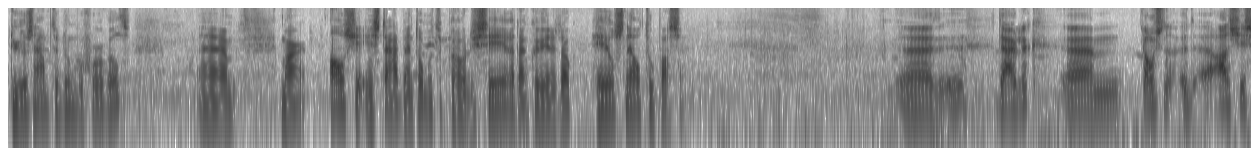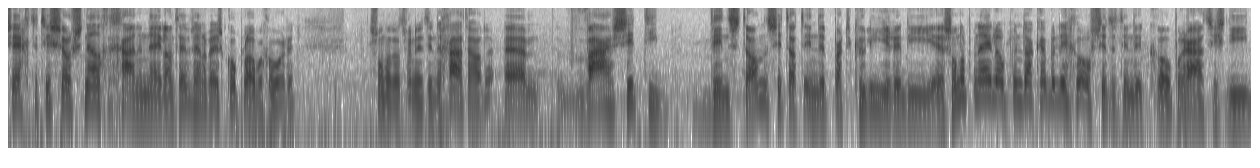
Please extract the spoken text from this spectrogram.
duurzaam te doen bijvoorbeeld. Uh, maar als je in staat bent om het te produceren, dan kun je het ook heel snel toepassen. Uh, duidelijk. Um, als je zegt het is zo snel gegaan in Nederland, hè? we zijn opeens koploper geworden, zonder dat we het in de gaten hadden. Um, waar zit die winst dan? Zit dat in de particulieren die eh, zonnepanelen op hun dak hebben liggen? Of zit het in de coöperaties die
